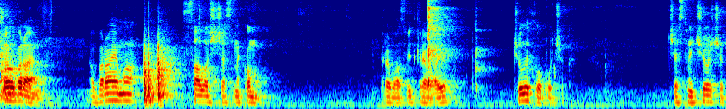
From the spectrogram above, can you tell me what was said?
Що обираємо? Обираємо сало з часником. При вас відкриваю. Чули хлопочок? Чесничочок,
